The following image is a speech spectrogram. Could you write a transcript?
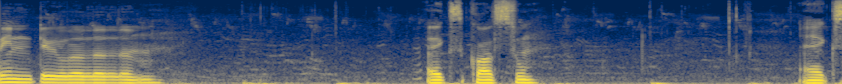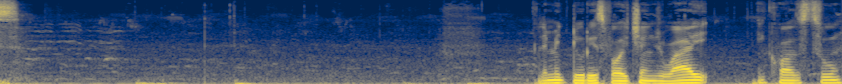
um, x equals to x. Let me do this for a change. Y equals to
